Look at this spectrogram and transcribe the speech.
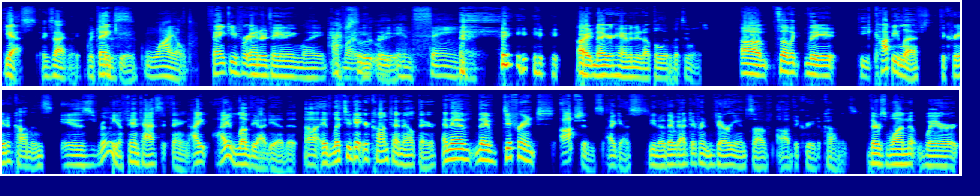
Yes, exactly. which Thank is you. wild. Thank you for entertaining my Absolutely my insane. All right, now you're hamming it up a little bit too much. Um, so like the the copy left, the Creative Commons is really a fantastic thing. I I love the idea of it. Uh, it lets you get your content out there, and they have they have different options. I guess you know they've got different variants of of the Creative Commons. There's one where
